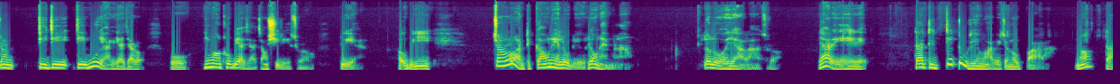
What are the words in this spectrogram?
ကျွန်တော်ဒီဒီဒီမှုရာလေးကကြတော့ဟိုညီမောင်ထိုးပြစရာအကြောင်းရှိတယ်ဆိုတော့တွေ့ရဟုတ်ပြီကျွန်တော်တို့ကဒီကောင်းတဲ့အလုပ်တွေကိုလုပ်နိုင်မလားလုပ်လို့ရလားဆိုတော့ရတယ်တဲ့ဒါဒီတိတုတွေမှာပဲကျွန်တော်ပါတာ နော်ဒါ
